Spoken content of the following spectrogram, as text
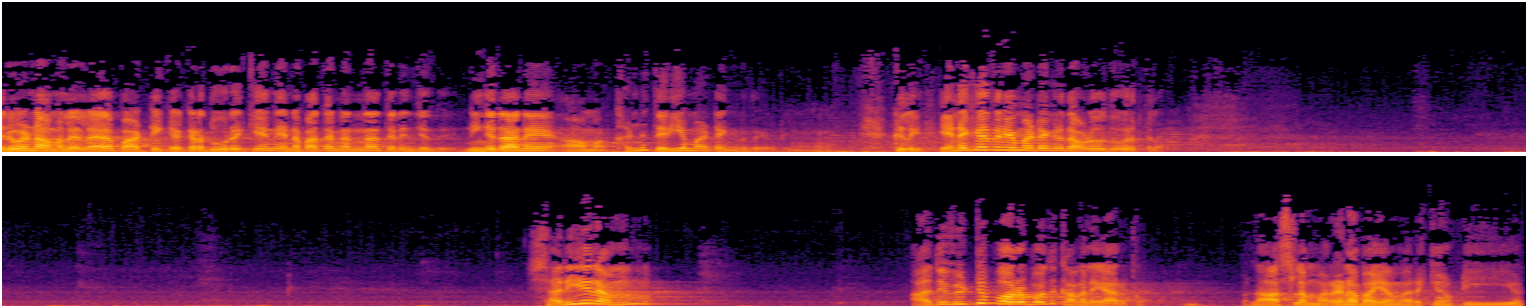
திருவண்ணாமலையில பாட்டி கேட்கற தூரக்கேன்னு என்ன பார்த்தா நன்னா தெரிஞ்சது. நீங்க தானே? ஆமா. கண்ணு தெரிய மாட்டேங்கிறது அப்படின்னு. எனக்கே தெரிய மாட்டேங்கிறது அவ்வளவு தூரத்துல. சரீரம் அது விட்டு போற போது கவலையா இருக்கும். லாஸ்ட்ல மரண பயம் வரைக்கும் அப்படியே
